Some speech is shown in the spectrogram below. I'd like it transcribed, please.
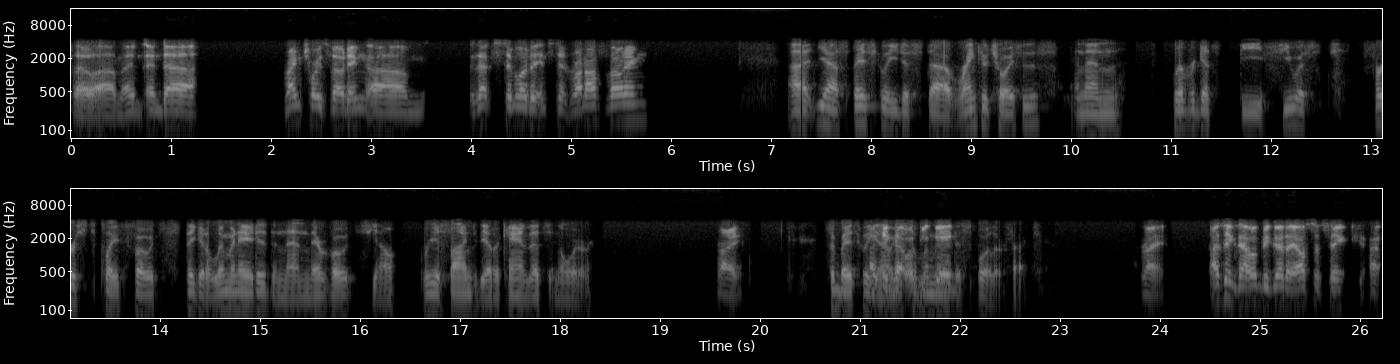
So um, and and uh, ranked choice voting um, is that similar to instant runoff voting? Uh, yes, basically you just uh, rank your choices, and then whoever gets the fewest first place votes, they get eliminated, and then their votes, you know, reassigned to the other candidates in order. Right. So basically, you I know, think that would eliminate be good. the spoiler effect. Right. I think that would be good. I also think uh,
